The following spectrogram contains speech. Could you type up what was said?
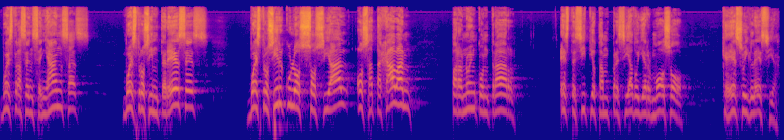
vuestras enseñanzas, vuestros intereses, vuestro círculo social os atajaban para no encontrar este sitio tan preciado y hermoso que es su iglesia.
